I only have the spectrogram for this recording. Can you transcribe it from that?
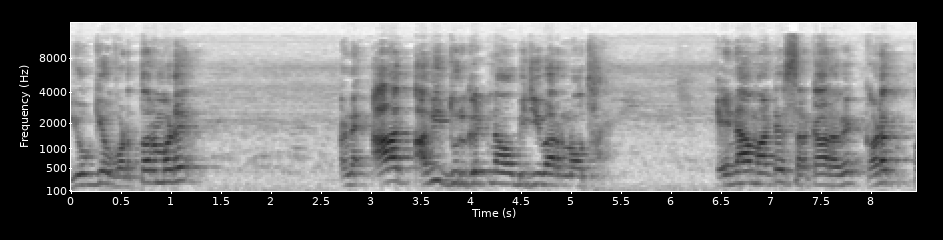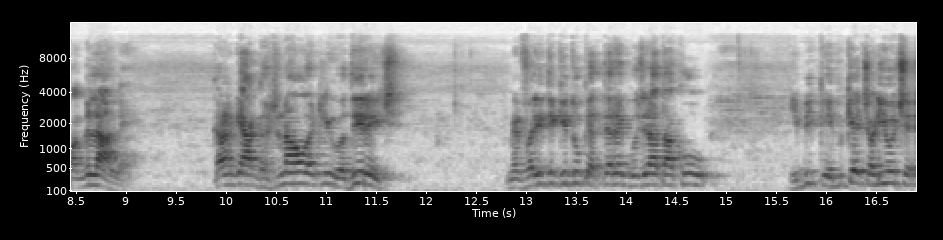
યોગ્ય વળતર મળે અને આ આવી દુર્ઘટનાઓ બીજી વાર ન થાય. એના માટે સરકાર હવે કડક પગલાં લે. કારણ કે આ ઘટનાઓ એટલી વધી રહી છે. મેં ફરીથી કીધું કે અત્યારે ગુજરાત આખું હિબીકે હિબકે ચડ્યું છે.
